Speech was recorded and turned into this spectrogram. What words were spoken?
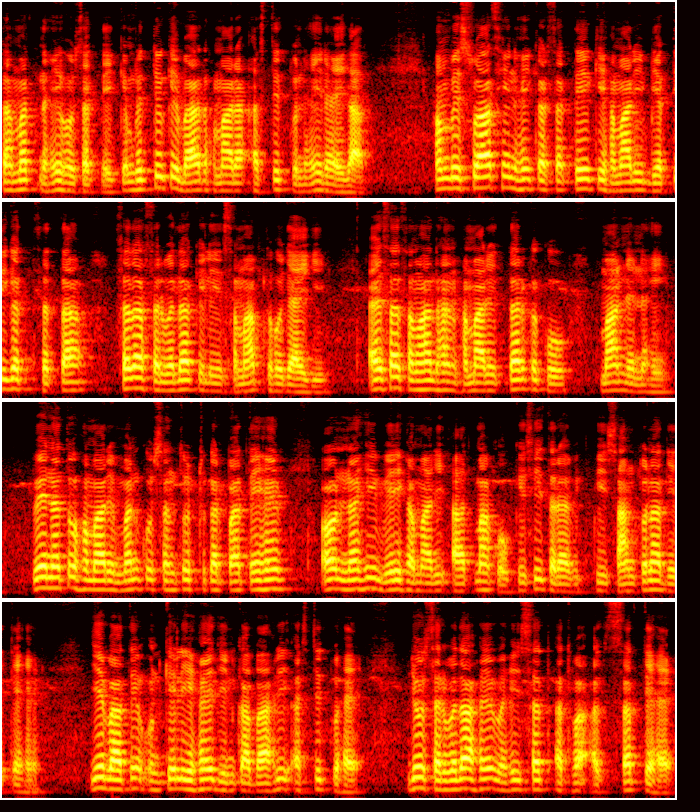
सहमत नहीं हो सकते कि मृत्यु के बाद हमारा अस्तित्व नहीं रहेगा। हम विश्वास ही नहीं कर सकते कि हमारी व्यक्तिगत सत्ता सदा सर्वदा के लिए समाप्त हो जाएगी। ऐसा समाधान हमारे तर्क को मान्य नहीं। वे न तो हमारे मन को संतुष्ट कर पाते हैं और न ही वे हमारी आत्मा को किसी तरह की सांत्वना देते हैं। ये बातें उनके लिए है जिनका बाहरी अस्तित्व है। जो सर्वदा है वही सत्य अथवा असत्य है।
